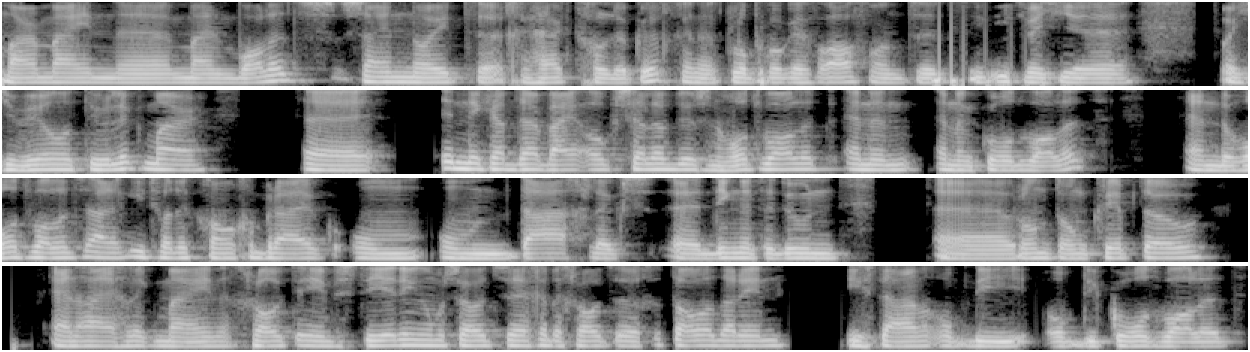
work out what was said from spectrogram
Maar mijn, uh, mijn wallets zijn nooit uh, gehackt, gelukkig. En dat klop ik ook even af, want het is niet iets wat je, wat je wil natuurlijk. Maar en ik heb daarbij ook zelf dus een hot wallet en een, en een cold wallet. En de hot wallet is eigenlijk iets wat ik gewoon gebruik om, om dagelijks dingen te doen rondom crypto. En eigenlijk mijn grote investeringen, om het zo te zeggen, de grote getallen daarin, die staan op die, op die cold wallet.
